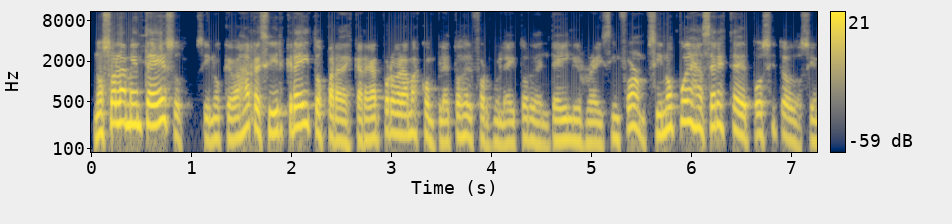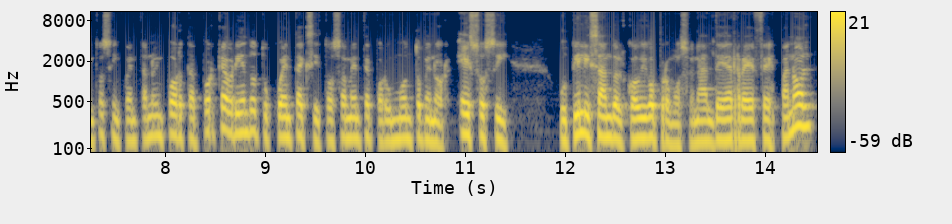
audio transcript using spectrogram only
No solamente eso, sino que vas a recibir créditos para descargar programas completos del formulator del Daily Racing Form. Si no puedes hacer este depósito de 250, no importa, porque abriendo tu cuenta exitosamente por un monto menor, eso sí, utilizando el código promocional de RF Español,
